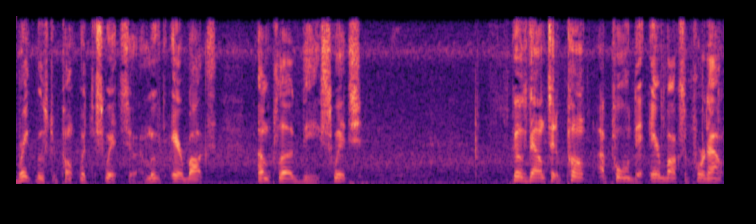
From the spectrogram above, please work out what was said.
brake booster pump with the switch. So I moved the air box, unplugged the switch, goes down to the pump. I pulled the air box support out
